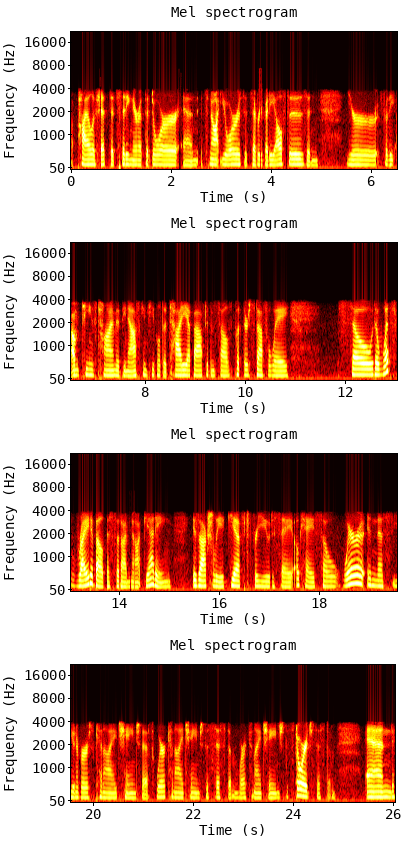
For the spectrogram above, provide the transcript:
a pile of shit that's sitting there at the door and it's not yours, it's everybody else's and you're for the umpteenth time have been asking people to tidy up after themselves, put their stuff away. So the what's right about this that I'm not getting is actually a gift for you to say, okay, so where in this universe can I change this? Where can I change the system? Where can I change the storage system? And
